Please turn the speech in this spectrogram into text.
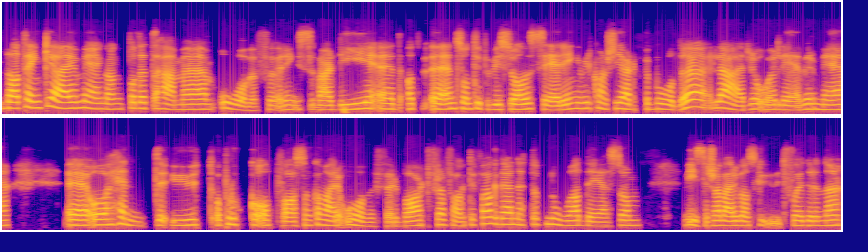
da, tenker jeg med en gang på dette her med overføringsverdi. Eh, at en sånn type visualisering vil kanskje hjelpe både lærere og elever med eh, å hente ut og plukke opp hva som kan være overførbart fra fag til fag. Det er nettopp noe av det som viser seg å være ganske utfordrende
